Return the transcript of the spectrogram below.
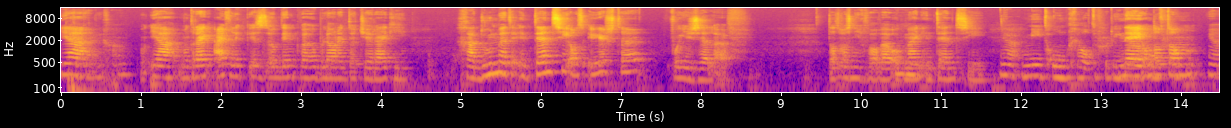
Ja, te krijgen. ja want rijk, eigenlijk is het ook denk ik wel heel belangrijk dat je Reiki gaat doen met de intentie als eerste voor jezelf. Dat was in ieder geval wel ook Mhm. mijn intentie. Ja, niet om geld te verdienen. Nee, omdat om- dan- Ja,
